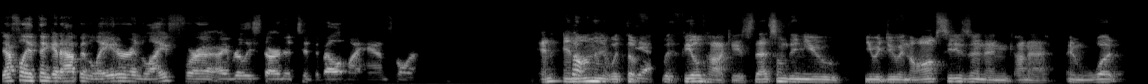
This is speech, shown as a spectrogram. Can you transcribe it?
definitely think it happened later in life where I really started to develop my hands more. And and So- on that with the yeah. with field hockey, is that something you you would do in the off season and kind of and what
